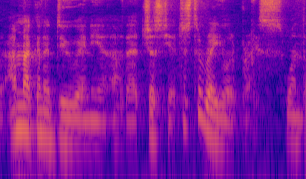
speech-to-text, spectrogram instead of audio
But I'm not going to do any of that just yet, just a regular price, $1.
